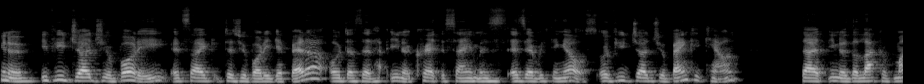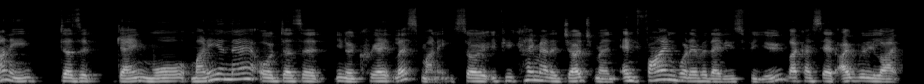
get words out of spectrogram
you know, if you judge your body, it's like, does your body get better or does it, you know, create the same as, as everything else? Or if you judge your bank account, that you know the lack of money does it gain more money in there or does it you know create less money so if you came out of judgment and find whatever that is for you like i said i really like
